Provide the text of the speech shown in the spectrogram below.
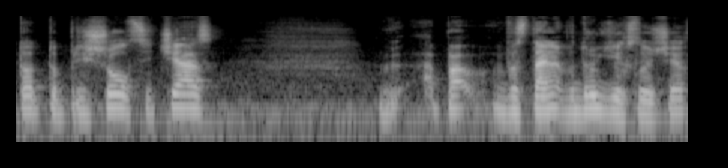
Тот, кто пришел сейчас, в, а в, остальных, в других случаях,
